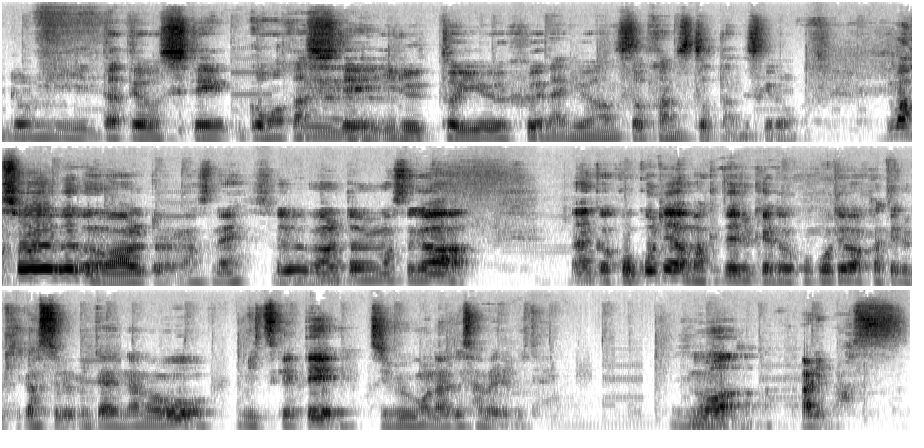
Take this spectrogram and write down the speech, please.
論理立てをしてごまかしているというふうなニュアンスを感じ取ったんですけど、まあそういう部分はあると思いますね。そういう部分はあると思いますが、なんかここでは負けてるけど、ここでは勝てる気がするみたいなのを見つけて自分を慰めるみたいなのはあります。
